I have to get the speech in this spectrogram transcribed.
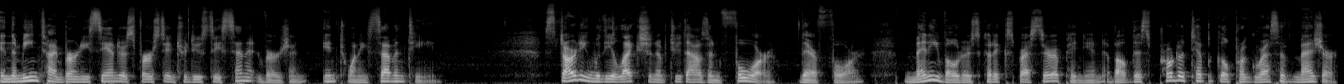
In the meantime, Bernie Sanders first introduced a Senate version in 2017. Starting with the election of 2004, Therefore, many voters could express their opinion about this prototypical progressive measure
